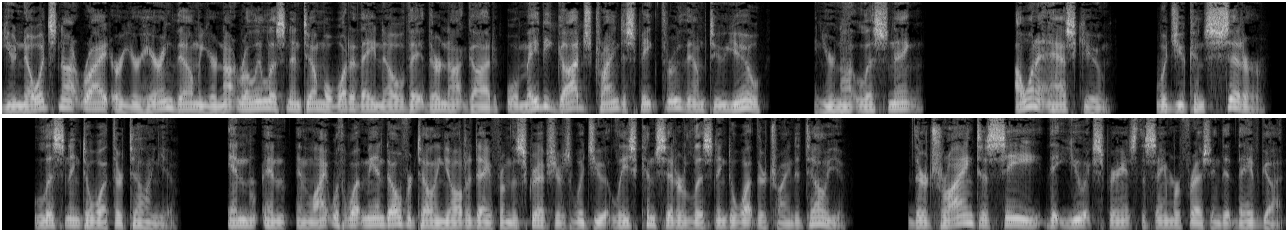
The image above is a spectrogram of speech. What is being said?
you know it's not right, or you're hearing them and you're not really listening to them. Well, what do they know? They, they're not God. Well, maybe God's trying to speak through them to you and you're not listening. I want to ask you would you consider listening to what they're telling you? In, in, in light with what me and Dov are telling you all today from the scriptures, would you at least consider listening to what they're trying to tell you? They're trying to see that you experience the same refreshing that they've got.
